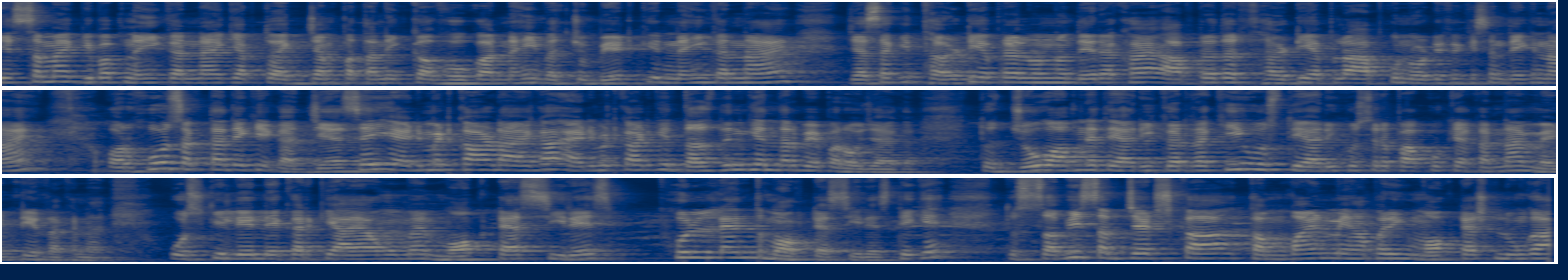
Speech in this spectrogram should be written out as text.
इस समय गिवअप नहीं करना है कि अब तो एग्ज़ाम पता नहीं कब होगा। नहीं बच्चों वेट नहीं करना है। जैसा कि थर्टी अप्रैल उन्होंने दे रखा है। आफ्टर द थर्टी अप्रैल आपको नोटिफिकेशन देखना है। और हो सकता है देखिएगा, जैसे ही एडमिट कार्ड आएगा एडमिट कार्ड के दस दिन के अंदर पेपर हो जाएगा। तो जो आपने तैयारी कर रखी है, उस तैयारी को सिर्फ़ आपको क्या करना है मेंटेन रखना है। उसके लिए लेकर के आया हूँ मैं mock test series full length mock test series ठीक है? तो सभी सब्जेक्ट्स का कंबाइंड में यहाँ पर एक मॉक टेस्ट लूँगा।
